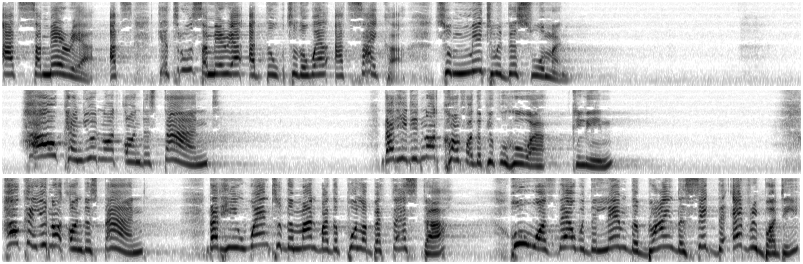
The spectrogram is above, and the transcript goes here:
at Samaria, at, through Samaria the, to the well at Sychar to meet with this woman. How can you not understand that he did not come for the people who were clean? How can you not understand that he went to the man by the pool of Bethesda who was there with the lame, the blind, the sick, the everybody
